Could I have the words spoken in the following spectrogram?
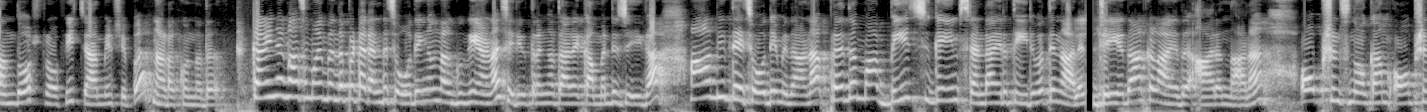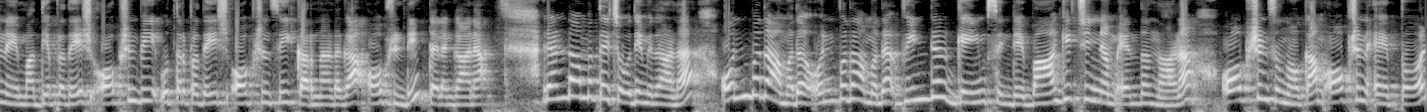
സന്തോഷ് ട്രോഫി ചാമ്പ്യൻഷിപ്പ് നടക്കുന്നത്. കഴിഞ്ഞ ക്ലാസ്സുമായി ബന്ധപ്പെട്ട രണ്ട് ചോദ്യങ്ങൾ നൽകുകയാണ്. ശരി ഉത്തരങ്ങൾ താഴെ കമന്റ് ചെയ്യുക. ആദ്യത്തെ ചോദ്യം ഇതാണ്. പ്രഥമ ബീച്ച് ഗെയിംസ് രണ്ടായിരത്തി ഇരുപത്തിനാലിൽ ജേതാക്കളായത് ആരെന്നാണ്? ഓപ്ഷൻസ് നോക്കാം. Option A Madhya Pradesh option B Uttar Pradesh option C Karnataka option D Telangana. രണ്ടാമത്തെ ചോദ്യം ഇതാണ്. ഒൻപതാമത് ഒൻപതാമത് വിന്റർ ഗെയിംസിന്റെ ഭാഗ്യചിഹ്നം എന്തെന്നാണ്? ഓപ്ഷൻസ് നോക്കാം. Option A pearl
